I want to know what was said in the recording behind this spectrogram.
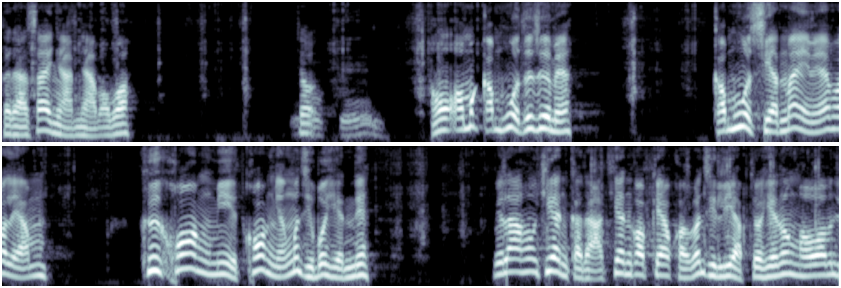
กระดาษทรายหยาบๆเอาบ่ เจ้าโอเคเอาเอามากำหัวซื่อๆไหมกำหัวเสียนไหมแหมพ่อแหลม คือข้องมีดข้องหยังมันสิบ่เห็นเด้เวลาเขาเขียนกระดาษเขียนกอบแก้วข่อยมันสิเรียบเจะเห็นของเขาว่ามันเ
